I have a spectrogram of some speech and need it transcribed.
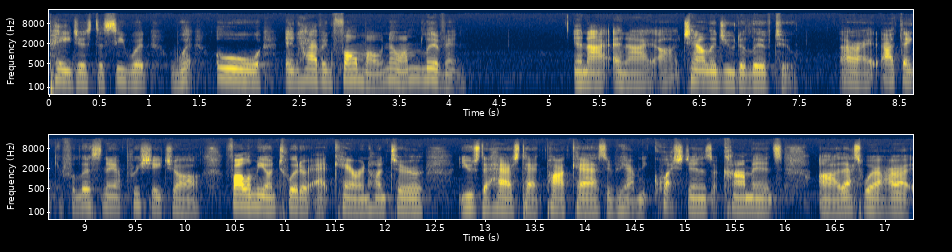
pages to see what, what oh, and having FOMO. No, I'm living. And I, and I uh, challenge you to live too. All right. I thank you for listening. I appreciate y'all. Follow me on Twitter at Karen Hunter. Use the hashtag podcast if you have any questions or comments. Uh, that's where I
